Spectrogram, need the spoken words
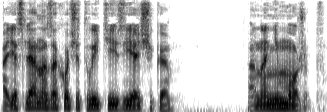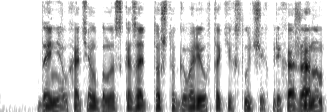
А если она захочет выйти из ящика? Она не может. Дэниел хотел было сказать то, что говорил в таких случаях прихожанам.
